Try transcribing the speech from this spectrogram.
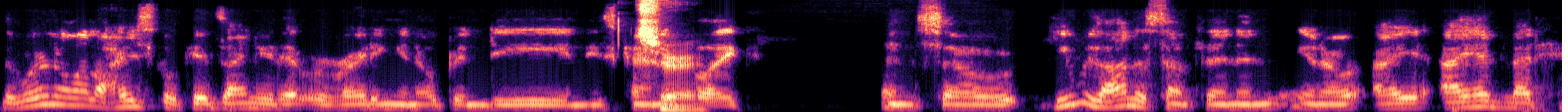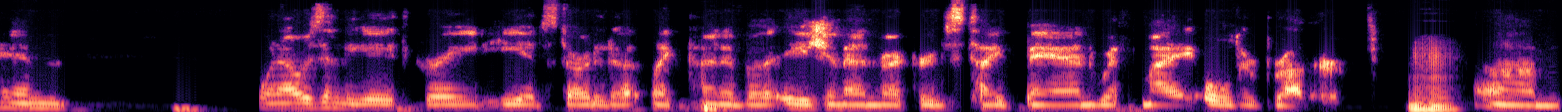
there weren't a lot of high school kids I knew that were writing in open D and these kind Sure. of like and so he was onto something and you know i i had met him when i was in the eighth grade he had started a like kind of a asian man records type band with my older brother Mhm. um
